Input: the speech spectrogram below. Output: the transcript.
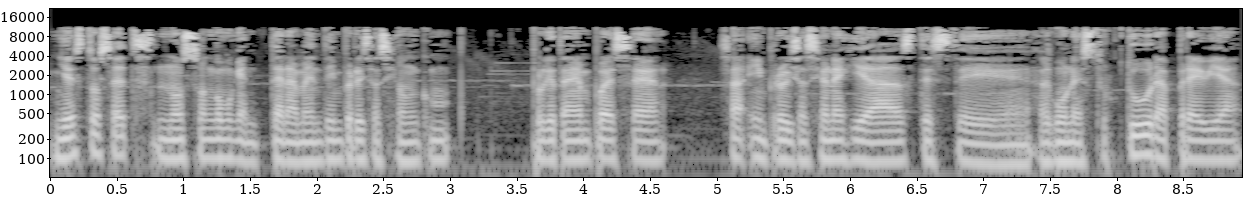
Y estos sets no son como que enteramente improvisación, porque también puede ser o sea, improvisaciones guiadas desde alguna estructura previa.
